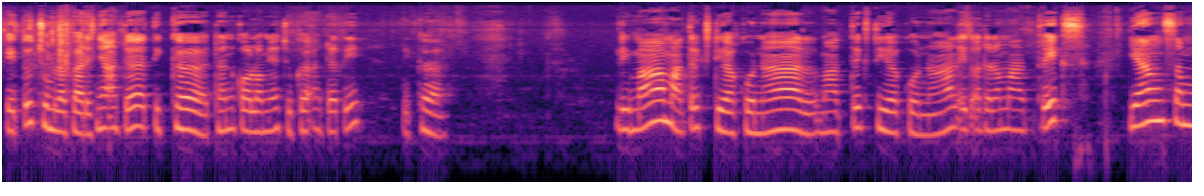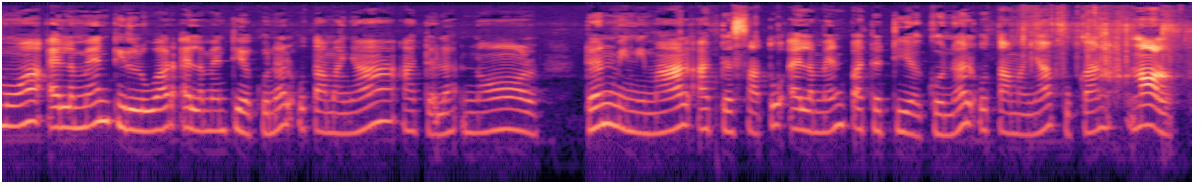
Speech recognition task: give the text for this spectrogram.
itu jumlah barisnya ada tiga dan kolomnya juga ada tiga. 5 matriks diagonal. Matriks diagonal itu adalah matriks yang semua elemen di luar elemen diagonal utamanya adalah 0 dan minimal ada satu elemen pada diagonal utamanya bukan 0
